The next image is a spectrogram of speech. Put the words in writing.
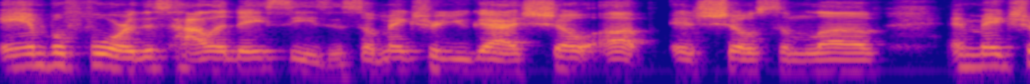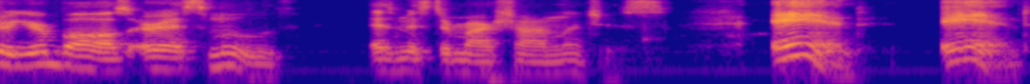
and before this holiday season. So make sure you guys show up and show some love and make sure your balls are as smooth as Mr. Marshawn Lynch's. And, and,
